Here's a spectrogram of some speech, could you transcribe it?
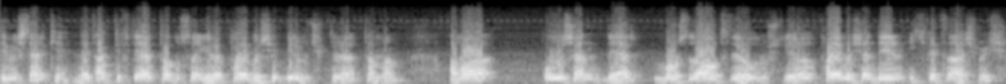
demişler ki net aktif değer tablosuna göre pay başı 1,5 lira tamam ama oluşan değer borsada 6 lira olmuş diyor. Pay başına değerin iki katını aşmış.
